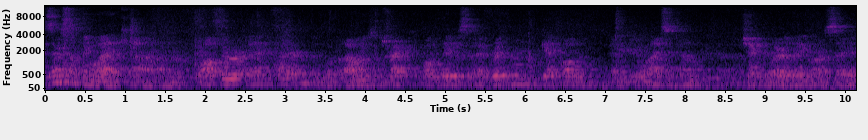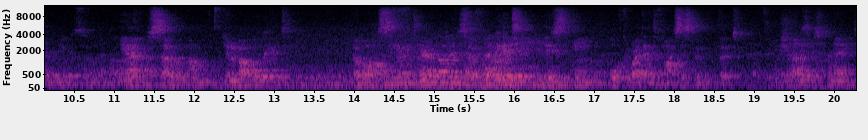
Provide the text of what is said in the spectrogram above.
Is there something like um, author identifier that would allow me to track all the papers that I've written, get all the, and do an ICTM, check where they are cited or used or whatever? Yeah, so um, you know about ORCID? O-R-C-I-D. So That ORCID is the author identifier system that we Should I just connect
